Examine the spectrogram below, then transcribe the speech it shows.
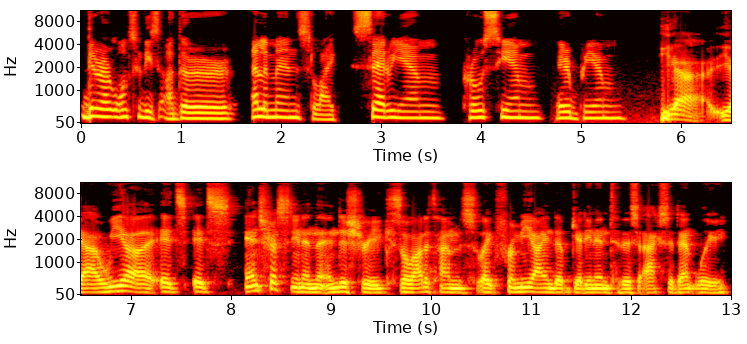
There are also these other elements like cerium, prosium, erbium. Yeah, yeah, we uh it's it's interesting in the industry cuz a lot of times like for me I end up getting into this accidentally.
